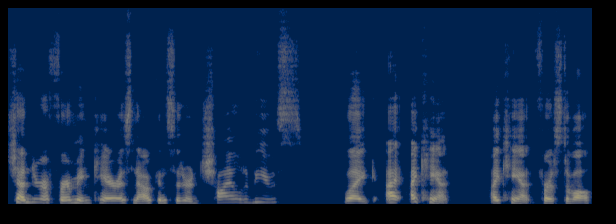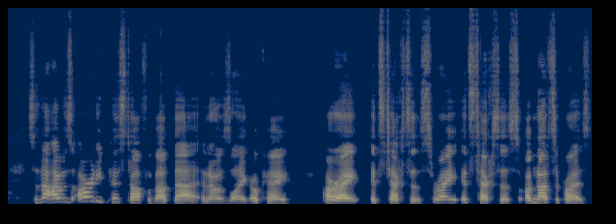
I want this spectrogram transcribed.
Gender affirming care is now considered child abuse. Like, I I can't. I can't, first of all. So that I was already pissed off about that, and I was like, okay, alright, it's Texas, right? It's Texas. I'm not surprised.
